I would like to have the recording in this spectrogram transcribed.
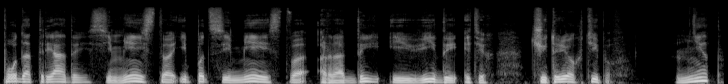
подотряды, семейства и подсемейства, роды и виды этих четырех типов? Нет.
